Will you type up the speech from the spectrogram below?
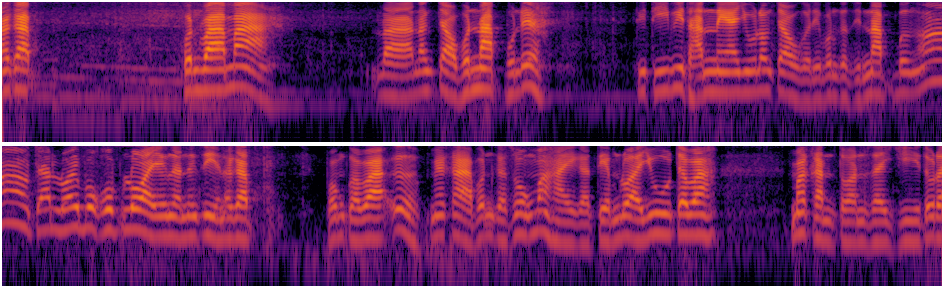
นะครับคนว่ามาลานังเจ้าเพิ่นนับพุ่นเด้พิธีพิถันแหน่อยู่ลังเจ้าก็ดิเพิ่นก็สินับเบิ่งอ้าวจานร้อยบ่ครบร้อยจังซั่นจังซี่นะครับ ผมก็ว่าเออแม่ค้าเพิ่นก็ส่งมาให้ก็เตรียมร้อยอยู่แต่ว่ามาขั้นตอนใส่ขี้ตัวใด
